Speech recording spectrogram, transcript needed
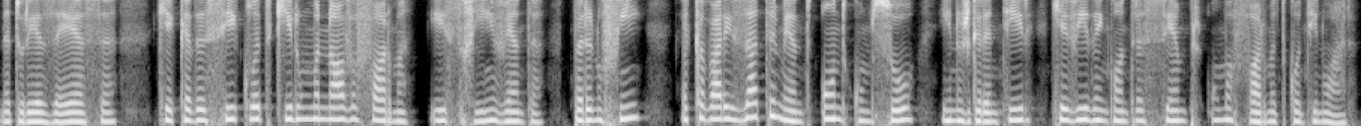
Natureza é essa que a cada ciclo adquire uma nova forma e se reinventa, para no fim acabar exatamente onde começou e nos garantir que a vida encontra sempre uma forma de continuar.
